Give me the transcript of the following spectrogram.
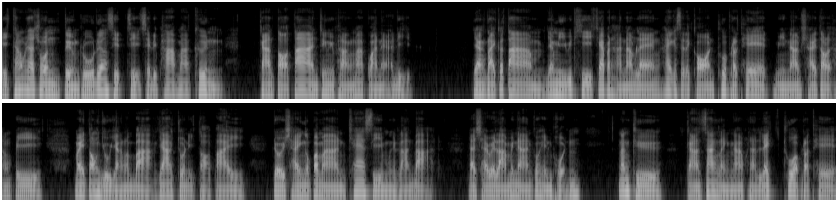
อีกทั้งประชาชนตื่นรู้เรื่องสิทธิเสรีภาพมากขึ้น การต่อต้านจึงมีพลังมากกว่าในอดีต อย่างไรก็ตามยังมีวิธีแก้ปัญหาน้ำแล้งให้เกษตรกรทั่วประเทศมีน้ำใช้ตลอดทั้งปี ไม่ต้องอยู่อย่างลำบากยากจนอีกต่อไป โดยใช้งบประมาณแค่ 40,000 ล้านบาท และใช้เวลาไม่นานก็เห็นผล นั่นคือการสร้างแหล่งน้ำขนาดเล็กทั่วประเทศ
